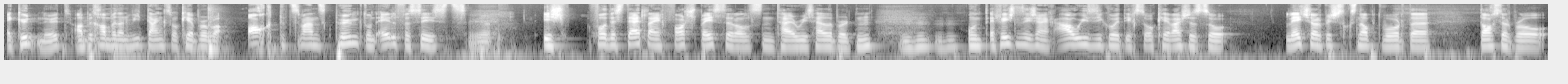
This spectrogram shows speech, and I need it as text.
er gönnt nicht. Aber ich habe mir dann wie gedacht, so, okay, Bro, Bro, 28 Punkte und 11 Assists Ja. ist von der Statline eigentlich fast besser als ein Tyrese Halliburton. Mhm, mhm. Und Efficiency ist eigentlich auch easy gut. Ich so, okay, weißt du, so, letztes Jahr bist du gesnappt worden, das Jahr, Bro,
